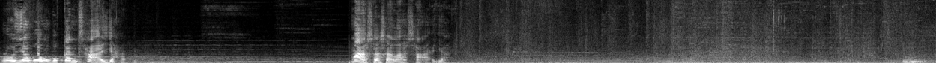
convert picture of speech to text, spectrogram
Lo ya wong bukan saya. Masa salah saya? Hmm.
